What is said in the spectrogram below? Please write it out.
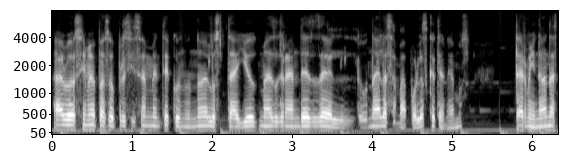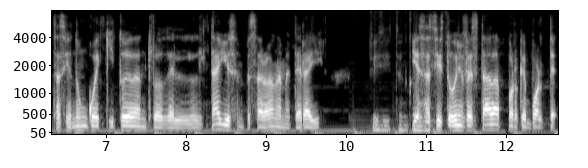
Algo así me pasó precisamente con uno de los tallos más grandes de una de las amapolas que tenemos. Terminaron hasta haciendo un huequito dentro del tallo y se empezaron a meter ahí. Sí, sí, tan Y esa sí estuvo infestada porque volte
